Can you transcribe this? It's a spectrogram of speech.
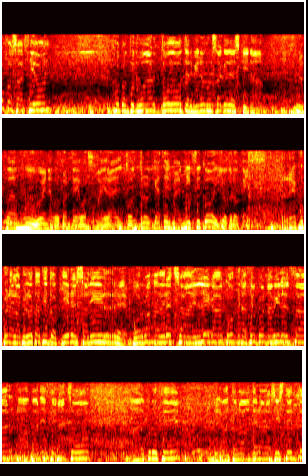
ojos a acción. Ojo continuar, todo terminó en un saque de esquina. Una jugada muy buena por parte de Borja Mayoral, el control que hace es magnífico y yo creo que... Recupera la pelota Tito, quiere salir por banda derecha en Lega, combinación con Nabil Elzar, aparece Nacho al cruce, levantó la bandera al asistente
